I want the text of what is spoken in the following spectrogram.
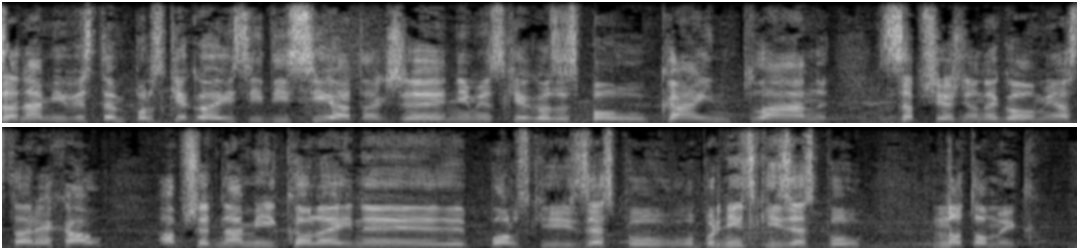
Za nami występ polskiego ACDC, a także niemieckiego zespołu Kein Plan z zaprzyjaźnionego miasta Rechał, a przed nami kolejny polski zespół, obornicki zespół Notomyk.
